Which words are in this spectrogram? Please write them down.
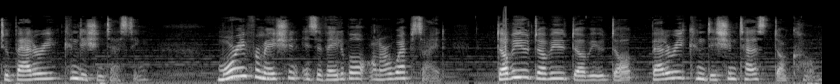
to battery condition testing. More information is available on our website www.batteryconditiontest.com.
